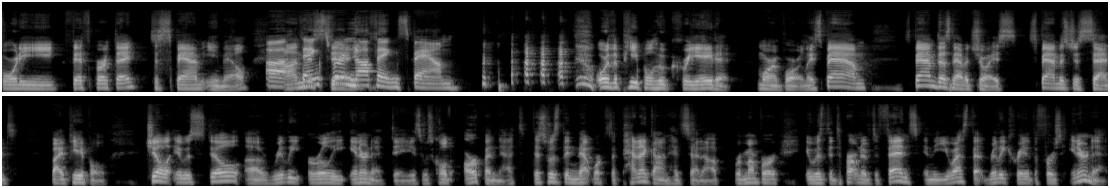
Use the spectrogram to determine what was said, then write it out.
45th birthday to spam email. Uh, thanks day, for nothing, spam. or the people who create it. More importantly, spam. Spam doesn't have a choice. Spam is just sent by people. Jill, it was still uh, really early internet days. It was called ARPANET. This was the network the Pentagon had set up. Remember, it was the Department of Defense in the US that really created the first internet,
